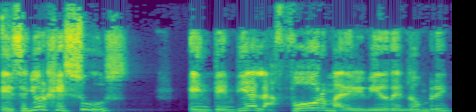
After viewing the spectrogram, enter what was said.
El Señor Jesús entendía la forma de vivir del hombre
